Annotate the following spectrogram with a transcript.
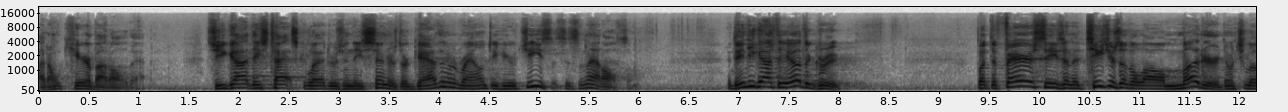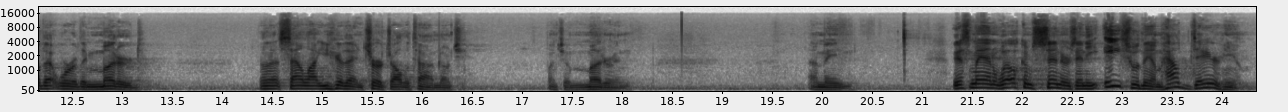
I don't care about all that. So you got these tax collectors and these sinners, they're gathering around to hear Jesus. Isn't that awesome? And then you got the other group. But the Pharisees and the teachers of the law muttered. Don't you love that word? They muttered. Doesn't that sound like you hear that in church all the time, don't you? Bunch of muttering. I mean, this man welcomes sinners and he eats with them. How dare him?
